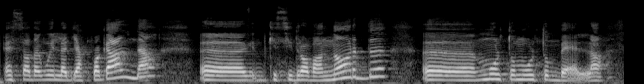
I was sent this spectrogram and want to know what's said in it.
è stata quella di Acqua Calda eh, che si trova a nord, eh, molto molto bella.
